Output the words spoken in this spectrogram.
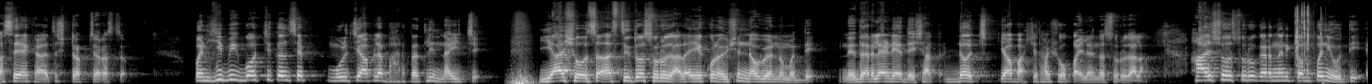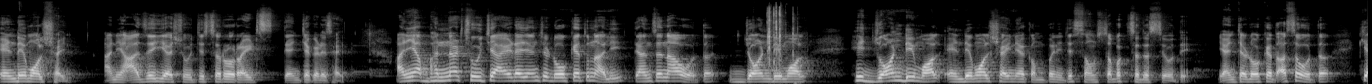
असं या खेळाचं स्ट्रक्चर असतं. पण ही बिग बॉसची कन्सेप्ट मूळची आपल्या भारतातली नाहीच. आहे या शोचं अस्तित्व सुरू झालं एकोणीसशे नव्याण्णवमध्ये. नेदरलँड या देशात डच या भाषेत हा शो पहिल्यांदा सुरू झाला. हा शो सुरू करणारी कंपनी होती एंडेमॉल शाईन आणि आजही या शोचे सर्व राईट्स त्यांच्याकडेच आहेत. आणि या भन्नाट शोची आयडिया ज्यांच्या डोक्यातून आली त्यांचं नाव होतं जॉन डिमॉल हे जॉन डिमॉल एंडेमॉल शाईन या कंपनीचे संस्थापक सदस्य होते. यांच्या डोक्यात असं होतं की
